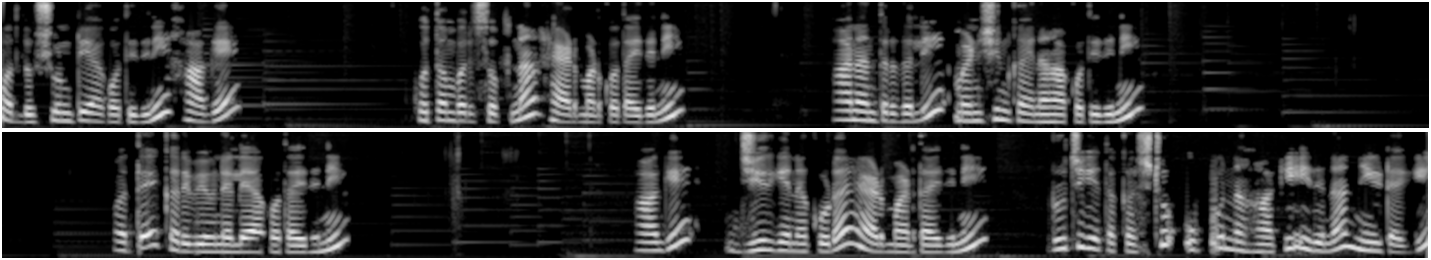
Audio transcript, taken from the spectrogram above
ಮೊದಲು ಶುಂಠಿ ಹಾಕೋತಿದ್ದೀನಿ. ಹಾಗೆ ಕೊತ್ತಂಬರಿ ಸೊಪ್ಪನ್ನ ಆ್ಯಡ್ ಮಾಡ್ಕೋತಾ ಇದ್ದೀನಿ. ಆ ನಂತರದಲ್ಲಿ ಮೆಣಸಿನ್ಕಾಯಿನ ಹಾಕೋತಿದ್ದೀನಿ. ಮತ್ತು ಕರಿಬೇವಿನ ಎಲೆ ಹಾಕೋತಾ ಇದ್ದೀನಿ. ಹಾಗೆ ಜೀರಿಗೆನ ಕೂಡ ಆ್ಯಡ್ ಮಾಡ್ತಾ ಇದ್ದೀನಿ. ರುಚಿಗೆ ತಕ್ಕಷ್ಟು ಉಪ್ಪನ್ನ ಹಾಕಿ ಇದನ್ನು ನೀಟಾಗಿ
